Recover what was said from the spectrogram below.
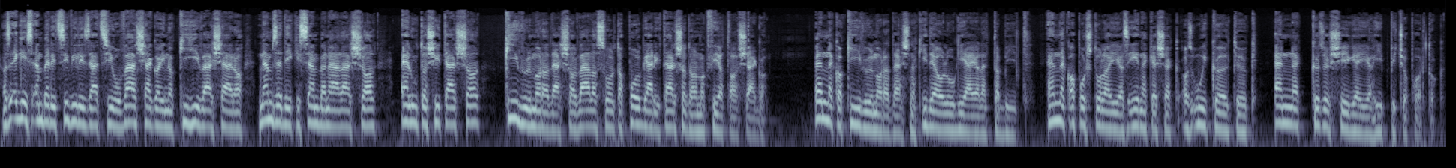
az egész emberi civilizáció válságainak kihívására nemzedéki szembenállással, elutasítással, kívülmaradással válaszolt a polgári társadalmak fiatalsága. Ennek a kívülmaradásnak ideológiája lett a beat. Ennek apostolai az énekesek, az új költők, ennek közösségei a hippi csoportok.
